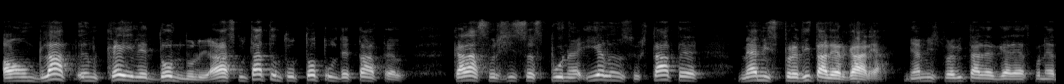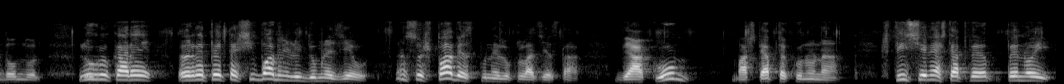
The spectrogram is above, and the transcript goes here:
a umblat în căile Domnului, a ascultat într totul de Tatăl, ca la sfârșit să spună el însuși, Tată, mi-am isprăvit alergarea. Mi-am isprăvit alergarea, spunea Domnul. Lucru care îl repetă și oamenii lui Dumnezeu. Însuși Pavel spune lucrul acesta. De acum mă așteaptă cu una. Știți ce ne așteaptă pe noi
